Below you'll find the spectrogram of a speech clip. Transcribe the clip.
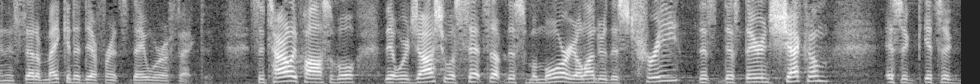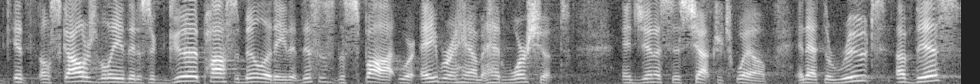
And instead of making a difference, they were affected. It's entirely possible that where Joshua sets up this memorial under this tree that's, that's there in Shechem, it's a, it's a, it, uh, scholars believe that it's a good possibility that this is the spot where Abraham had worshiped in Genesis chapter 12. And at the root of this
